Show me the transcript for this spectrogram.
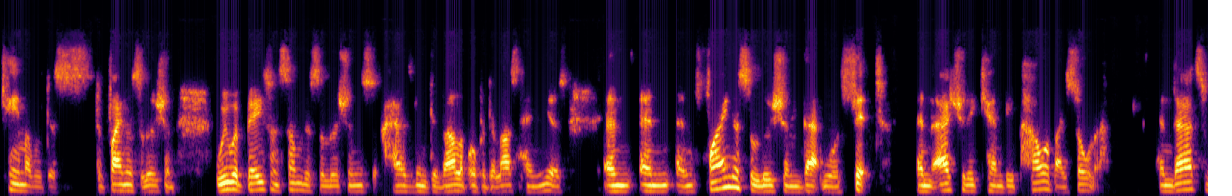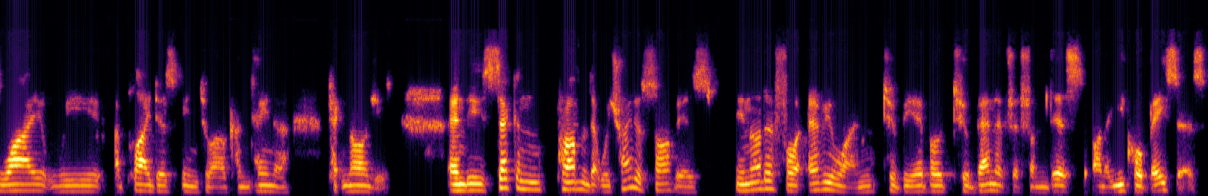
came up with this the final solution we were based on some of the solutions has been developed over the last 10 years and and and find a solution that will fit and actually can be powered by solar. And that's why we apply this into our container technologies. And the second problem that we're trying to solve is in order for everyone to be able to benefit from this on an equal basis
